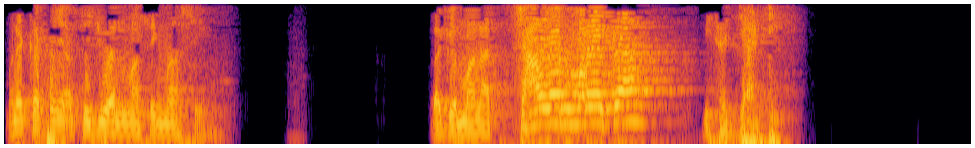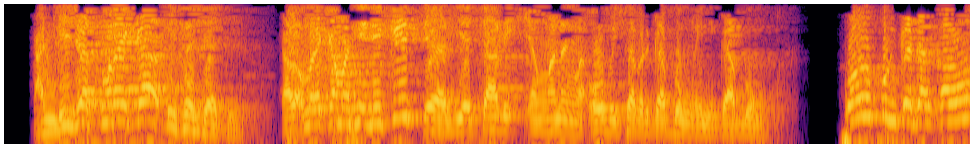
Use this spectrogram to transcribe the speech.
Mereka punya tujuan masing-masing. Bagaimana calon mereka bisa jadi. Kandidat mereka bisa jadi. Kalau mereka masih dikit, ya dia cari yang mana yang oh bisa bergabung ini, gabung. Walaupun kadang kala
